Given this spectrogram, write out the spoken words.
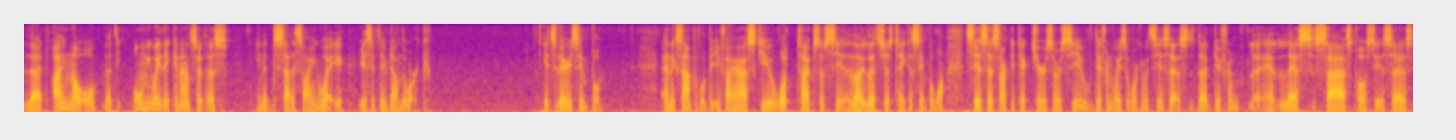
that I know that the only way they can answer this in a satisfying way is if they've done the work. It's very simple. An example would be if I ask you what types of, C let's just take a simple one, CSS architectures or C different ways of working with CSS, that different uh, less Sass, PostCSS,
